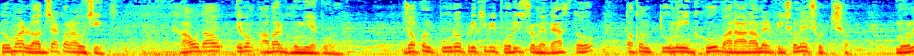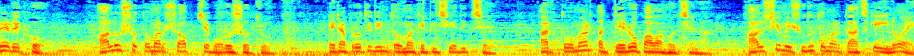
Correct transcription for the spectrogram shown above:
তোমার লজ্জা করা উচিত। খাও দাও এবং আবার ঘুমিয়ে পড়ো। যখন পুরো পৃথিবী পরিশ্রমে ব্যস্ত, তখন তুমি ঘুম আর আরামের পিছনে ছুটছ। মনে রেখো আলস্য তোমার সবচেয়ে বড় শত্রু। এটা প্রতিদিন তোমাকে পিছিয়ে দিচ্ছে। আর তোমার তা টেরও পাওয়া হচ্ছে না। আলসেমি শুধু তোমার কাজকেই নয়,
